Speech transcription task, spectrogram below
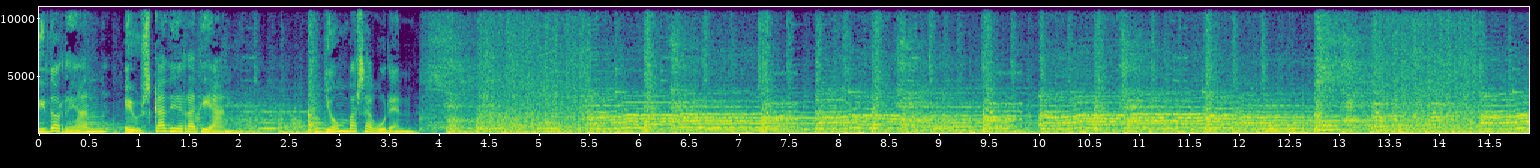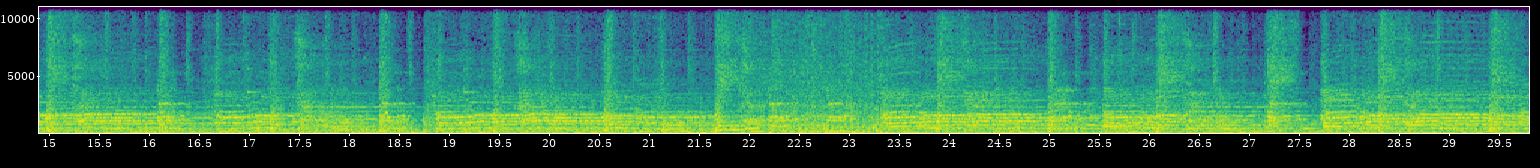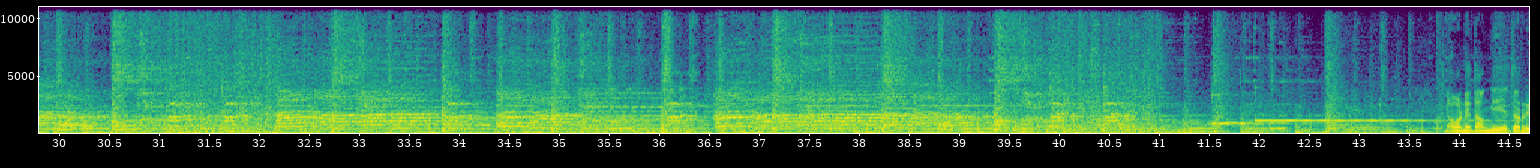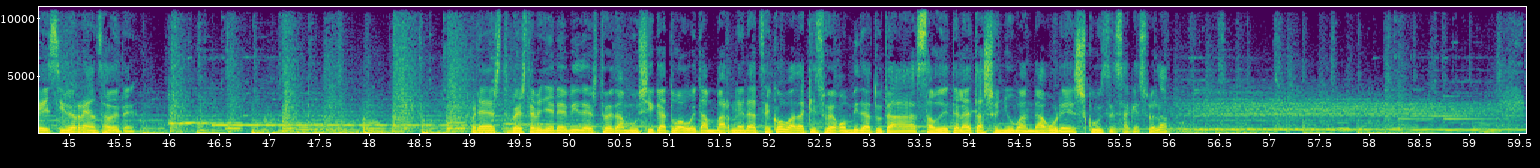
Zidorrean, Euskadi Erratian. Jon Basaguren. Gabon eta ongi etorri ziberrean zaudete. Prest beste ere bidestu eta musikatu hauetan barneratzeko badakizu egon bidatuta zaudetela eta soinu banda gure eskuz dezakezuela.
